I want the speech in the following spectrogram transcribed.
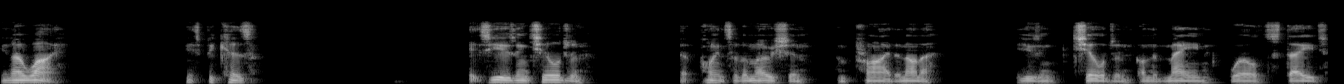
You know why? It's because it's using children at points of emotion and pride and honour using children on the main world stage.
